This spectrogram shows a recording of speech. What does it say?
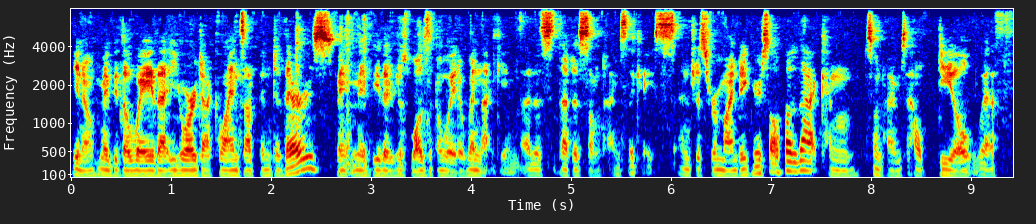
you know maybe the way that your deck lines up into theirs. Maybe there just wasn't a way to win that game. That is that is sometimes the case. And just reminding yourself of that can sometimes help deal with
